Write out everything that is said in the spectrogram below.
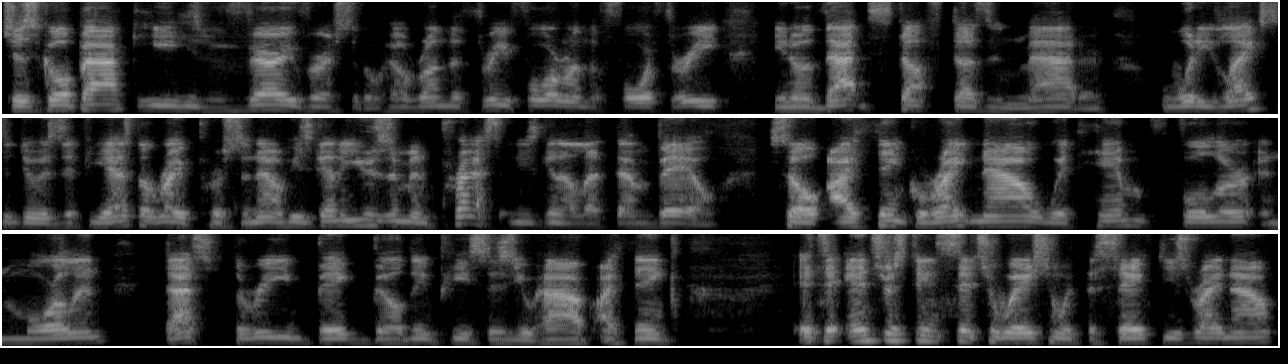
just go back. He's very versatile. He'll run the three four, run the four three. You know that stuff doesn't matter. What he likes to do is if he has the right personnel, he's going to use them in press and he's going to let them bail. So I think right now with him, Fuller and Moreland, that's three big building pieces you have. I think it's an interesting situation with the safeties right now.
